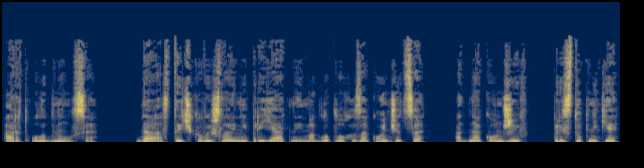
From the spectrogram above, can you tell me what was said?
Арт улыбнулся. Да, стычка вышла неприятной и могло плохо закончиться, Однако он жив. Преступники...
